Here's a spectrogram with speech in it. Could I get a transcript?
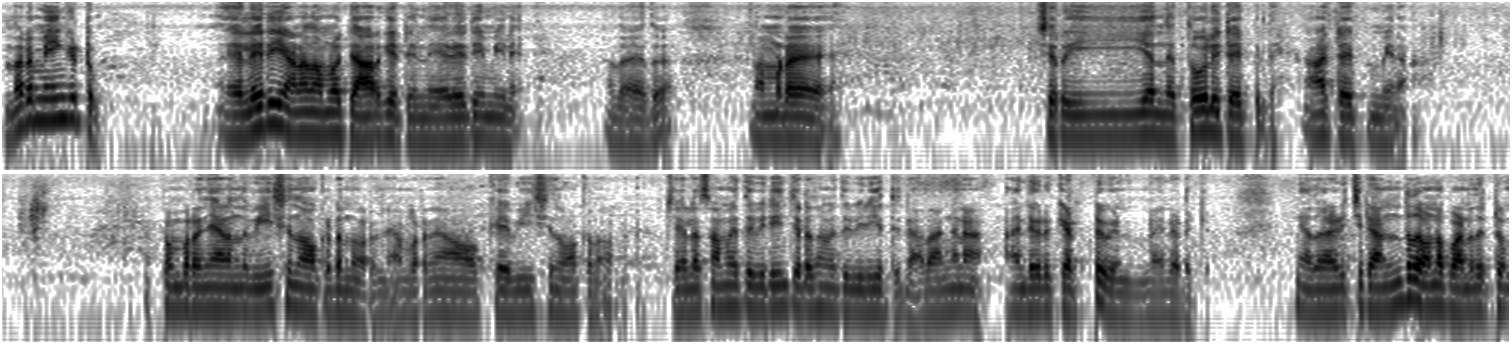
എന്നാലും മീൻ കിട്ടും. എലരിയാണ് നമ്മൾ ടാർഗറ്റ് ചെയ്യുന്നത് എലരി മീനെ. അതായത് നമ്മുടെ ചെറിയ നെത്തോലി ടൈപ്പില്ലേ ആ ടൈപ്പ് മീനാണ് അപ്പം പറഞ്ഞു ഞാനൊന്ന് വീശി നോക്കട്ടെ എന്ന് പറഞ്ഞു. ഞാൻ പറഞ്ഞു ഓക്കെ വീശി നോക്കെന്ന് പറഞ്ഞു. ചില സമയത്ത് വിരിയും ചില സമയത്ത് വിരിയത്തില്ല. അതങ്ങനെ അതിന്റെ ഒരു കെട്ട് വീണിട്ടുണ്ട് അതിന്റെ ഇടയ്ക്ക്. അത് അഴിച്ച് രണ്ട് തവണ പണിതിട്ടും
